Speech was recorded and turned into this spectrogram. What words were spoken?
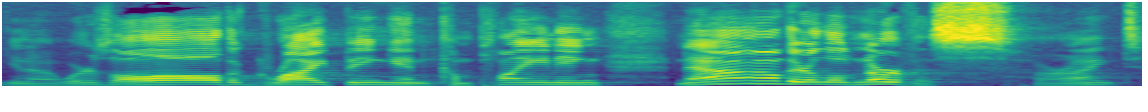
You know, where's all the griping and complaining? Now they're a little nervous, all right?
